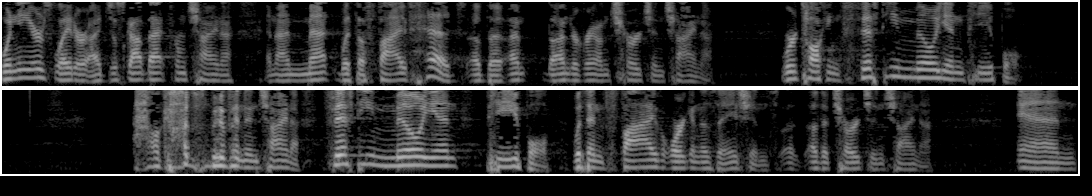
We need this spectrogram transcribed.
20 years later, I just got back from China and I met with the five heads of the, um, the underground church in China. We're talking 50 million people. How God's moving in China. 50 million people within five organizations of the church in China. And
